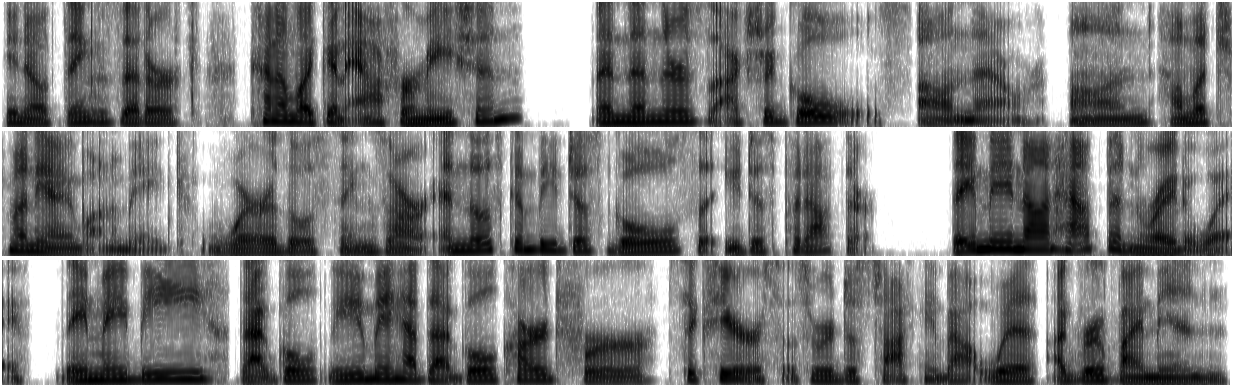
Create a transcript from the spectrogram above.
you know, things that are kind of like an affirmation. And then there's actually goals on there on how much money I want to make, where those things are. And those can be just goals that you just put out there. They may not happen right away. They may be that goal. You may have that goal card for six years, as we were just talking about with a group I'm in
